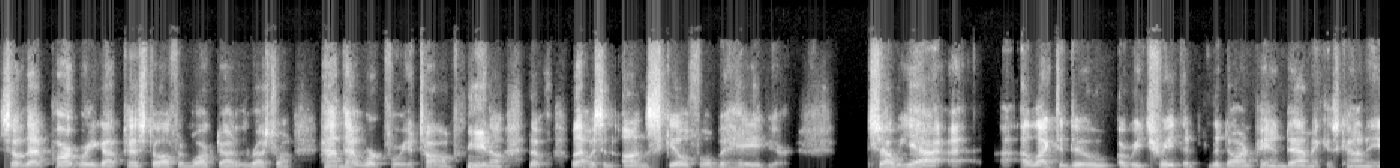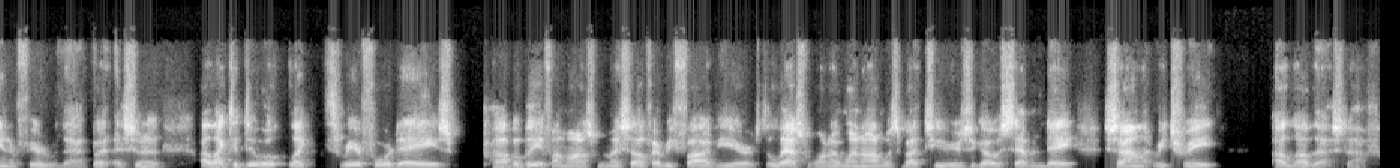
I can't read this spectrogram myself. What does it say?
So that part where you got pissed off and walked out of the restaurant, how'd that work for you, Tom? you know, that, well, that was an unskillful behavior. So yeah, I, I like to do a retreat. That the darn pandemic has kind of interfered with that. But as soon as I like to do a, like three or four days probably, if I'm honest with myself, every five years. The last one I went on was about two years ago, a seven day silent retreat. I love that stuff.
